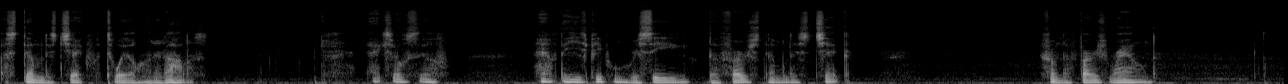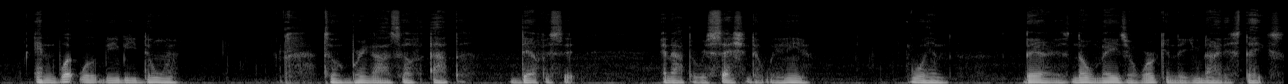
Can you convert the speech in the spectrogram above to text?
a stimulus check for $1,200. Ask yourself, have these people received the first stimulus check from the first round? And what would we be doing to bring ourselves out the deficit and out the recession that we're in when there is no major work in the United States?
